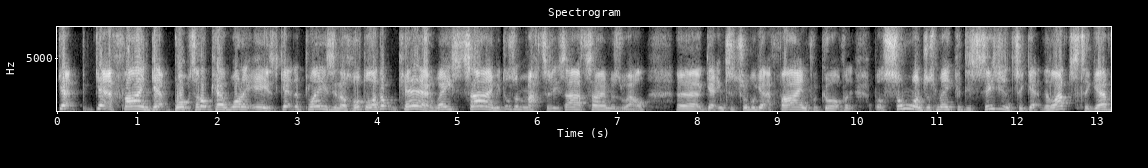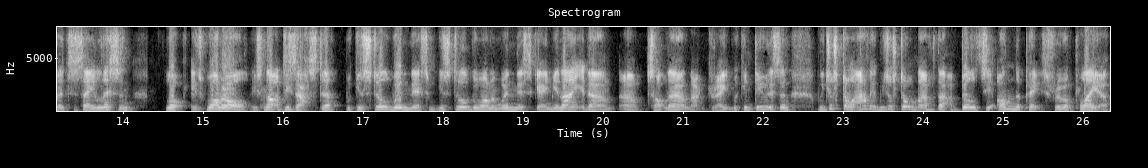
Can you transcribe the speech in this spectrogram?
Get get a fine, get booked. I don't care what it is. Get the players in a huddle. I don't care. Waste time. It doesn't matter. It's our time as well. Uh, get into trouble, get a fine for court. But someone just make a decision to get the lads together to say, listen, look, it's one all. It's not a disaster. We can still win this. We can still go on and win this game. United aren't, aren't Tottenham aren't that great. We can do this, and we just don't have it. We just don't have that ability on the pitch through a player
